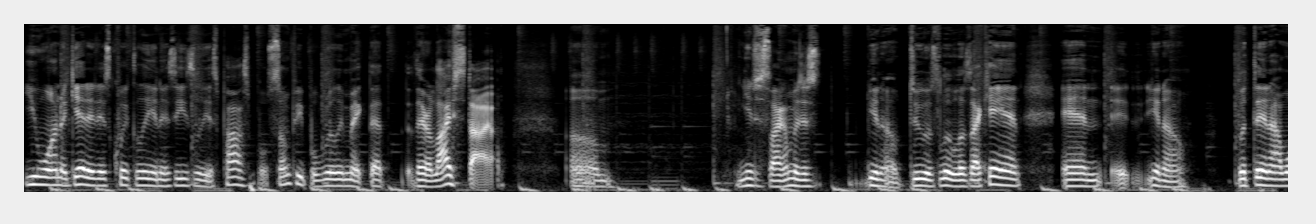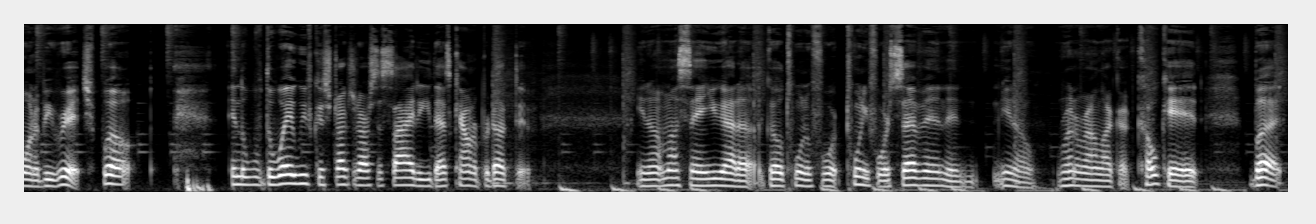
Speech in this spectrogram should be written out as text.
you want to get it as quickly and as easily as possible. Some people really make that their lifestyle. Um, you're just like, I'm gonna just, you know, do as little as I can, and it, you know, but then I want to be rich. Well, in the the way we've constructed our society, that's counterproductive. You know, I'm not saying you gotta go 24 24 7 and, you know, run around like a cokehead, but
